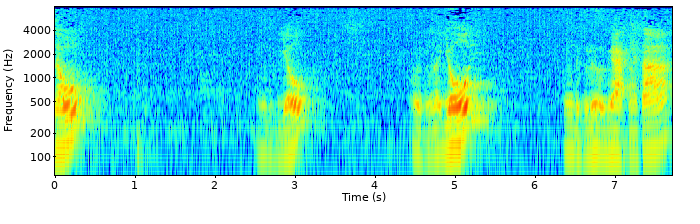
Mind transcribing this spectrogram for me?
Giấu. Đừng giấu. Đừng nói dối. Đừng lừa gạt người ta.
